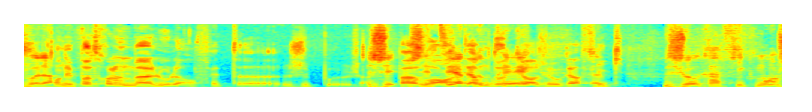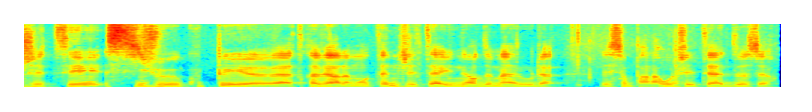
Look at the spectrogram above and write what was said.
voilà. On n'est pas trop loin de Mahalou, là, en fait. Euh, je n'arrive pas à voir en termes d'auteur géographique. Euh, géographiquement, j'étais, si je coupais à travers la montagne, j'étais à une heure de Mahalou, là. Mais sinon, par la route, j'étais à deux heures.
